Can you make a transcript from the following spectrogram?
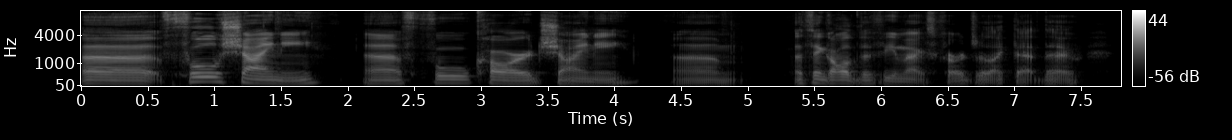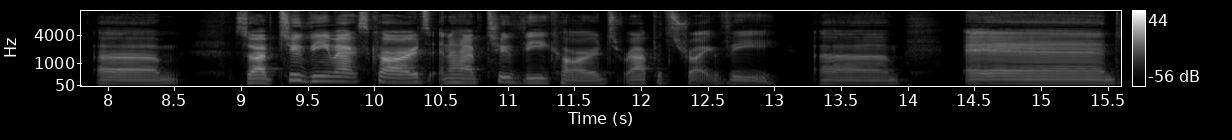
uh, full shiny. Uh, full card shiny. Um, I think all the VMAX cards are like that though. Um, so I have two VMAX cards and I have two V cards, Rapid Strike V. Um, and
